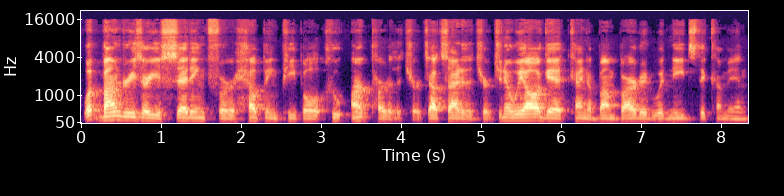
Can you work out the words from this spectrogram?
what boundaries are you setting for helping people who aren't part of the church, outside of the church? You know, we all get kind of bombarded with needs that come in.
